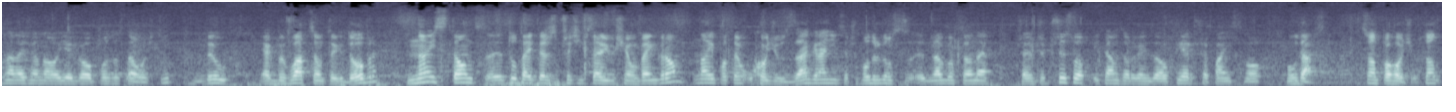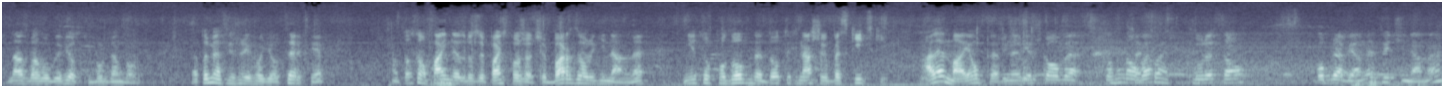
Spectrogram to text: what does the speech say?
znaleziono jego pozostałości. Był jakby władcą tych dóbr, no i stąd y, tutaj też przeciwstawił się Węgrom, no i potem uchodził za granicę, czy po drugą, drugą stronę przemyczy Przysłop i tam zorganizował pierwsze państwo mołdawskie. Stąd pochodził, stąd nazwa w ogóle wioski Bogdan Wody. Natomiast jeżeli chodzi o cerkwie, no to są fajne, drodzy Państwo, rzeczy, bardzo oryginalne, nieco podobne do tych naszych beskidzkich, ale mają pewne pierkowe, sosnowe, które są obrabiane, wycinane,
